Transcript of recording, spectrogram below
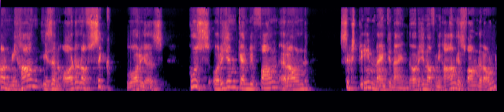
Now Nihang is an order of Sikh warriors whose origin can be found around 1699. The origin of Nihang is found around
